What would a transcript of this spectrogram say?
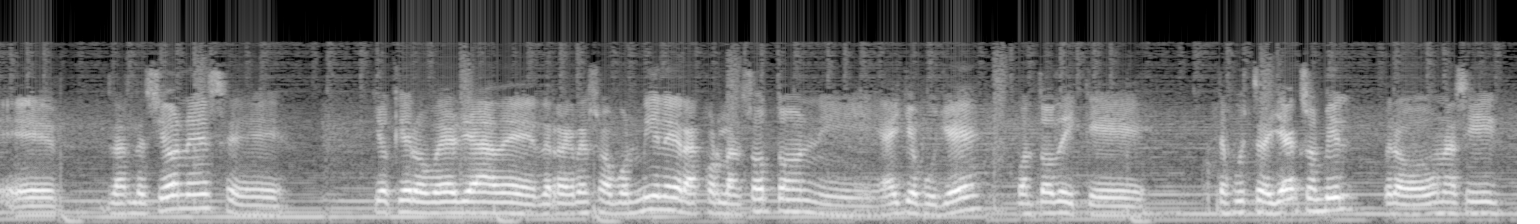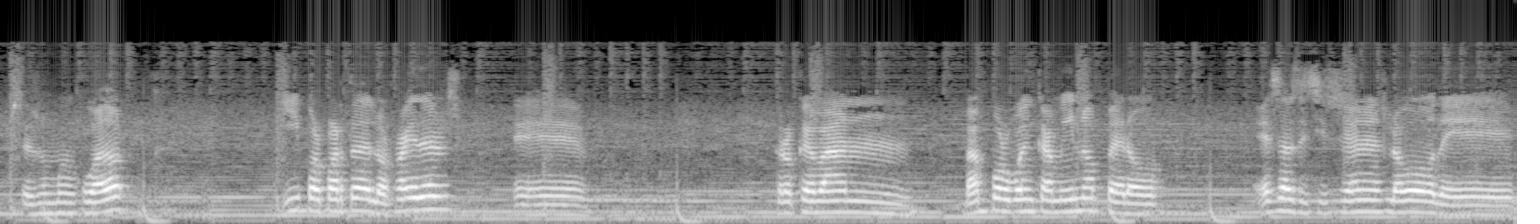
Eh, las lesiones, eh, yo quiero ver ya de, regreso a Von Miller, a Corland Sutton y a Ije Bouye, con todo y que te fuiste de Jacksonville, pero aún así pues, es un buen jugador y por parte de los Raiders, eh, creo que van, van por buen camino, pero esas decisiones luego de,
